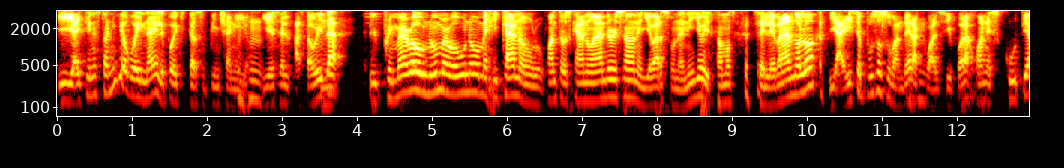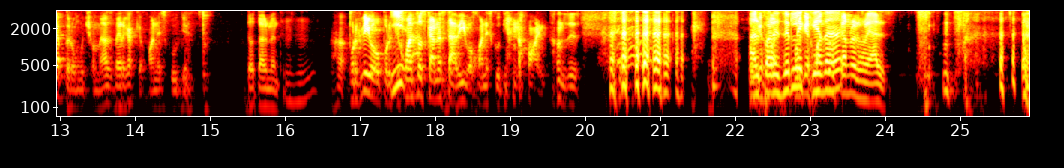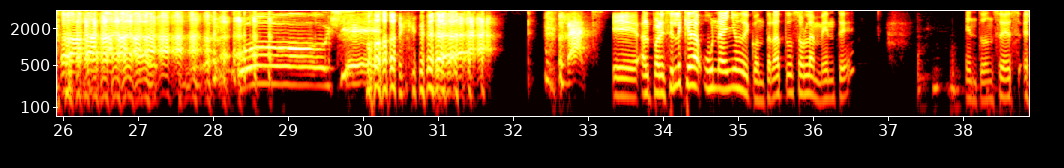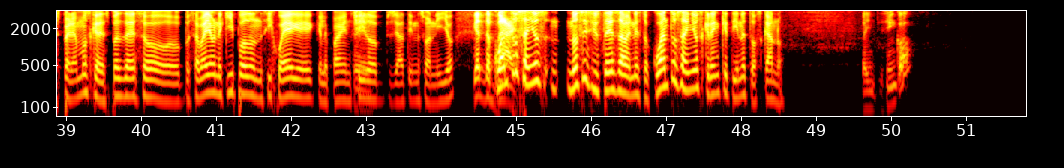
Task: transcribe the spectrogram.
y ahí tienes tu anillo, güey. Nadie le puede quitar su pinche anillo. Y es el, hasta ahorita, el primero, número uno mexicano, Juan Toscano Anderson, en llevarse un anillo y estamos celebrándolo. Y ahí se puso su bandera, cual si fuera Juan Escutia, pero mucho más verga que Juan Escutia. totalmente. Ujú. Ajá, Porque digo, porque Y- Juan Toscano está vivo, Juan Escutia no, entonces. Al parecer Juan- le porque Juan queda... Toscano es real. oh, shit. Fuck. Facts. Eh, al parecer le queda un año de contrato solamente. Entonces, esperemos que después de eso pues, se vaya a un equipo donde sí juegue, que le paguen Sí. chido, pues ya tiene su anillo. Get the ¿Cuántos bag. años, no sé si ustedes saben esto, cuántos años creen que tiene Toscano? ¿25?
